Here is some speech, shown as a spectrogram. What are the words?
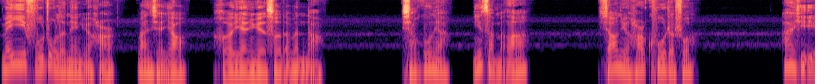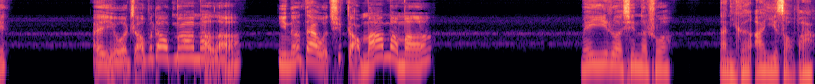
梅姨扶住了那女孩，弯下腰，和颜悦色地问道：“小姑娘，你怎么了？”小女孩哭着说：“阿姨。”哎呦，我找不到妈妈了，你能带我去找妈妈吗？梅姨热心地说：“那你跟阿姨走吧，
